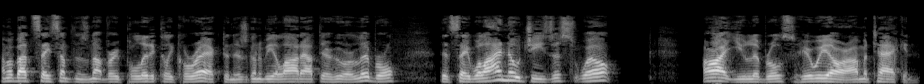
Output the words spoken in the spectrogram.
I'm about to say something that's not very politically correct, and there's going to be a lot out there who are liberal that say, well, I know Jesus. Well, all right, you liberals, here we are. I'm attacking.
